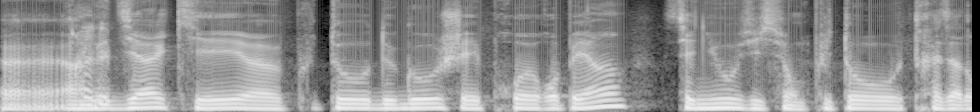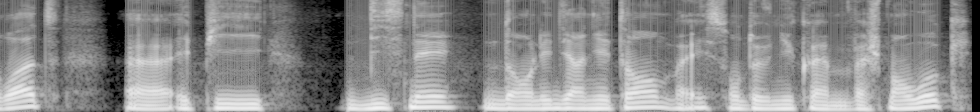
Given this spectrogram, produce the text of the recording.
un média qui est plutôt de gauche et pro-européen. CNews, ils sont plutôt très à droite. Et puis Disney, dans les derniers temps, bah, ils sont devenus quand même vachement woke.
